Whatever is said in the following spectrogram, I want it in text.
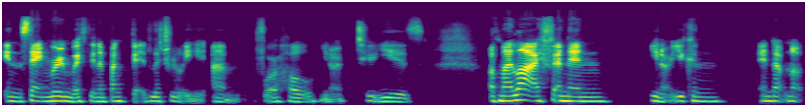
in the same room with in a bunk bed, literally, um, for a whole, you know, two years of my life. And then, you know, you can end up not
